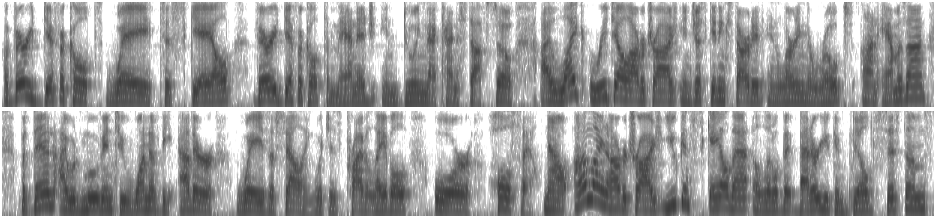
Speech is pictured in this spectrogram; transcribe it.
a very difficult way to scale, very difficult to manage in doing that kind of stuff. So I like retail arbitrage in just getting started and learning the ropes on Amazon. But then I would move into one of the other ways of selling, which is private label or wholesale. Now, online arbitrage, you can scale that a little bit better. You can build systems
